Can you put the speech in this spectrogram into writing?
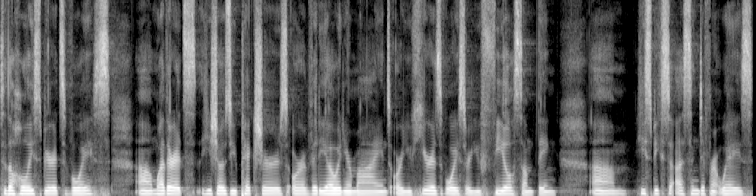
to the Holy Spirit's voice. Um, whether it's He shows you pictures or a video in your mind, or you hear His voice, or you feel something, um, He speaks to us in different ways.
